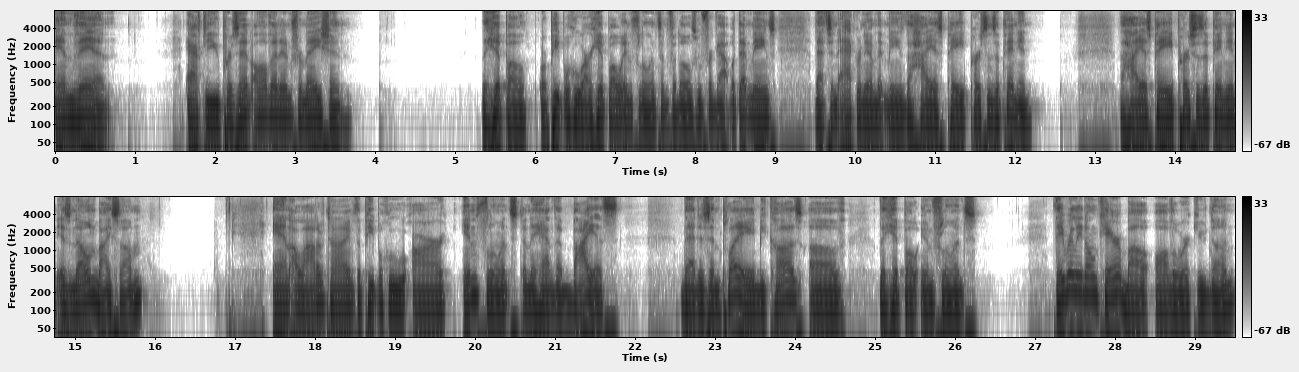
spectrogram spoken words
And then, after you present all that information, the HIPPO, or people who are HIPPO influence, and for those who forgot what that means, that's an acronym that means the highest paid person's opinion. The highest paid person's opinion is known by some. And a lot of times, the people who are influenced and they have the bias that is in play because of the HIPPO influence they really don't care about all the work you've done.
